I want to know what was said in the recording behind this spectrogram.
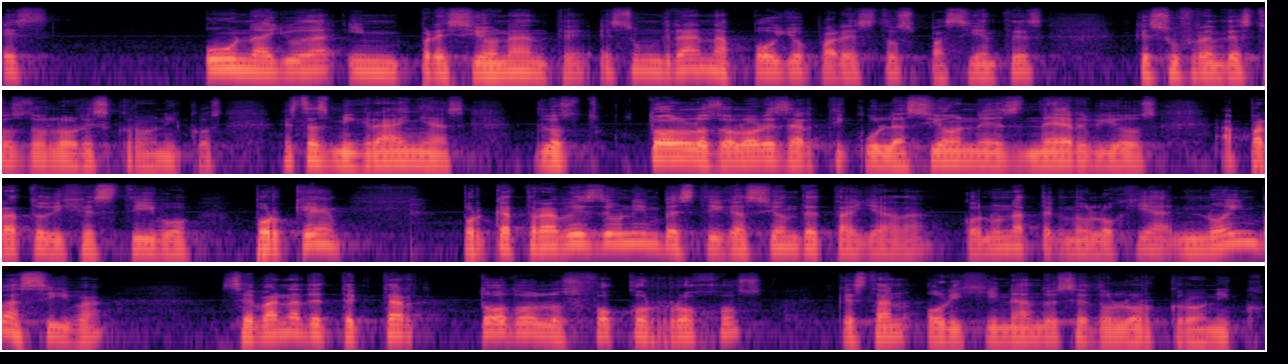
es una ayuda impresionante, es un gran apoyo para estos pacientes que sufren de estos dolores crónicos, estas migrañas, todos los dolores de articulaciones, nervios, aparato digestivo. ¿Por qué? Porque a través de una investigación detallada, con una tecnología no invasiva, se van a detectar todos los focos rojos que están originando ese dolor crónico.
